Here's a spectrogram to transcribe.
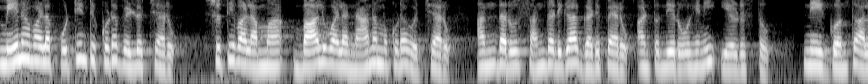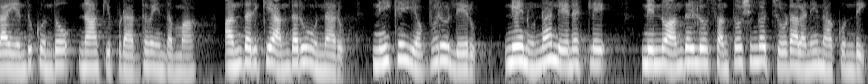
మీనా వాళ్ళ పుట్టింటికి కూడా వెళ్ళొచ్చారు. శృతి వాళ్ళమ్మ బాలు వాళ్ళ నానమ్మ కూడా వచ్చారు. అందరూ సందడిగా గడిపారు అంటుంది రోహిణి ఏడుస్తూ. నీ గొంతు అలా ఎందుకుందో నాకిప్పుడు అర్థమైందమ్మా. అందరికీ అందరూ ఉన్నారు. నీకే ఎవ్వరూ లేరు. నేనున్నా లేనట్లే. నిన్ను అందరిలో సంతోషంగా చూడాలని నాకుంది.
